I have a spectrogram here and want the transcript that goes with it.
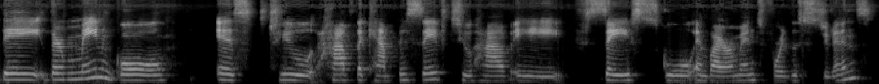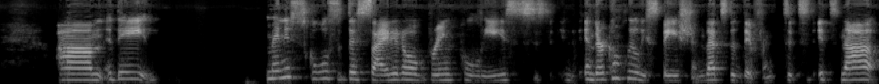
they their main goal is to have the campus safe, to have a safe school environment for the students. Um, they many schools decided to bring police and they're completely stationed. That's the difference. It's it's not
